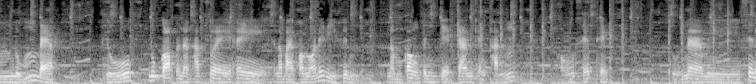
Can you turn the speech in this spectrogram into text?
ำหลุมแบบผิวลูกกอล์ฟนะครับ ช่วยให้ระบายความร้อนได้ดีขึ้นลำกล้องเป็นเกจการแข่งขันของเซฟเทค ศูนย์หน้ามีเส้น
